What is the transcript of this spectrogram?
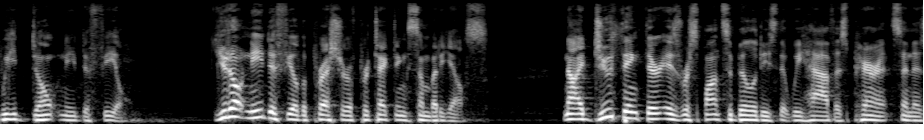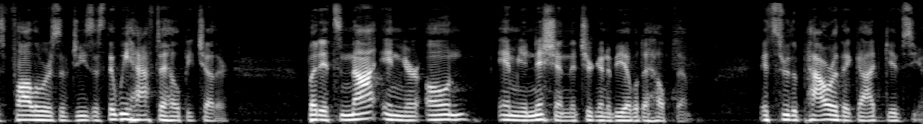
we don't need to feel. You don't need to feel the pressure of protecting somebody else. Now, I do think there is responsibilities that we have as parents and as followers of Jesus that we have to help each other. But it's not in your own ammunition that you're going to be able to help them. It's through the power that God gives you.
